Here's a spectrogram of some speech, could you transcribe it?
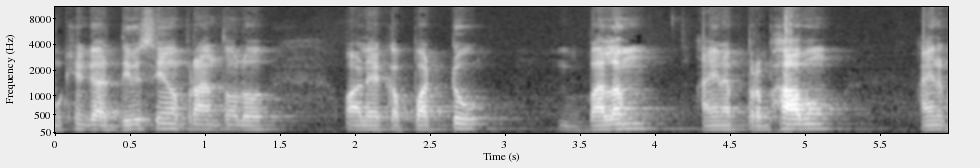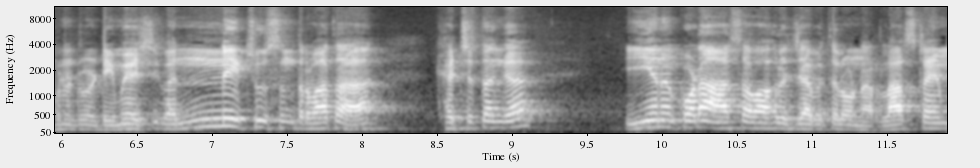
ముఖ్యంగా దివిసీమ ప్రాంతంలో వాళ్ళ యొక్క పట్టు బలం ఆయన ప్రభావం ఆయనకున్నటువంటి ఇమేజ్ ఇవన్నీ చూసిన తర్వాత ఖచ్చితంగా ఈయన కూడా ఆశావాహుల జాబితాలో ఉన్నారు. లాస్ట్ టైం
